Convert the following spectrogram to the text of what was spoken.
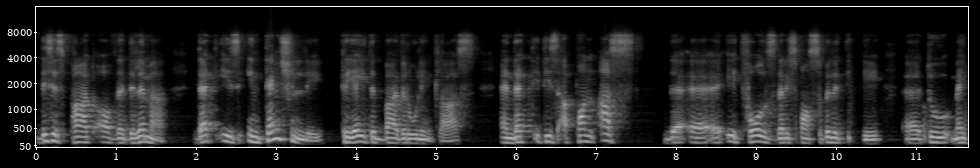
this is part of the dilemma that is intentionally created by the ruling class, and that it is upon us the, uh, it falls the responsibility uh, to make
